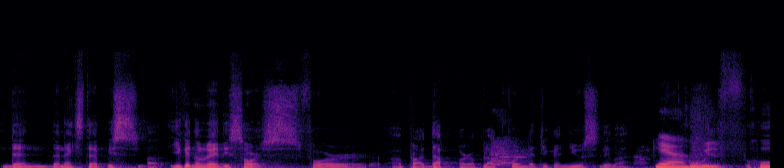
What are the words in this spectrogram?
then the next step is uh, you can already source for a product or a platform that you can use, di ba? yeah Who will who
